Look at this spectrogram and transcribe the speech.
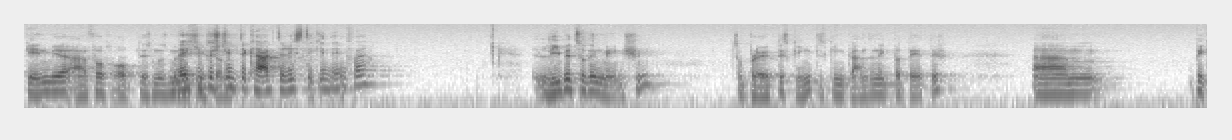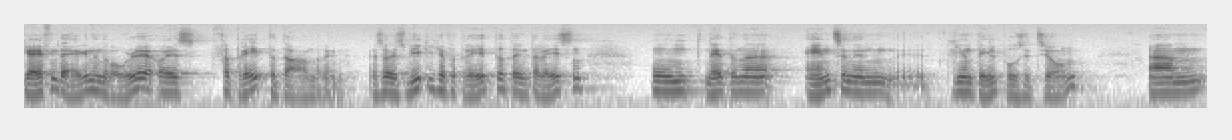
gehen mir einfach ab, das muss man Welche wirklich sagen. bestimmte Charakteristik in dem Fall? Liebe zu den Menschen, so blöd das klingt, das klingt wahnsinnig pathetisch, ähm, Begreifen der eigenen Rolle als Vertreter der anderen, also als wirklicher Vertreter der Interessen und nicht einer einzelnen äh, Klientelposition. Ähm,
